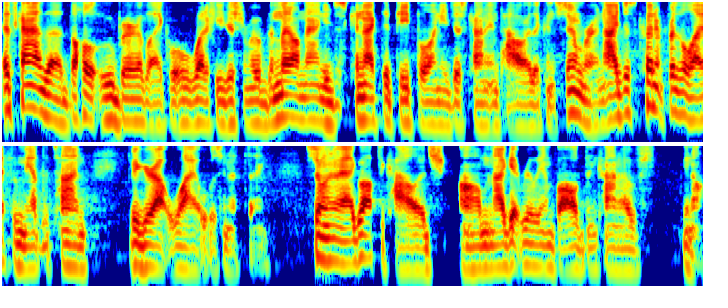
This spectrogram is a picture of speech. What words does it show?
it's kind of the, the whole Uber, like, well, what if you just remove the middleman, you just connected people and you just kind of empower the consumer. And I just couldn't, for the life of me at the time, figure out why it wasn't a thing. So anyway, I go off to college um, and I get really involved in kind of, you know,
